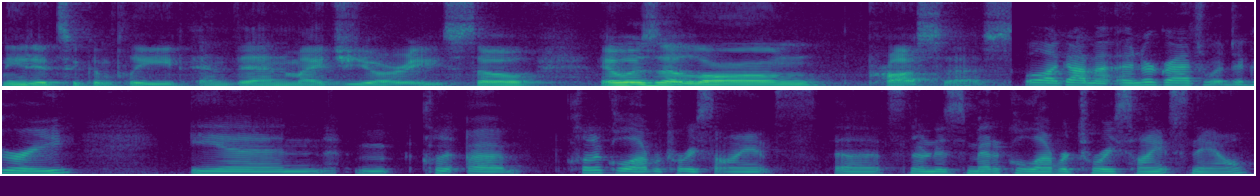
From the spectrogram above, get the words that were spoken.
needed to complete, and then my GRE. So it was a long process. Well, I got my undergraduate degree in uh, clinical laboratory science. Uh, it's known as medical laboratory science now.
